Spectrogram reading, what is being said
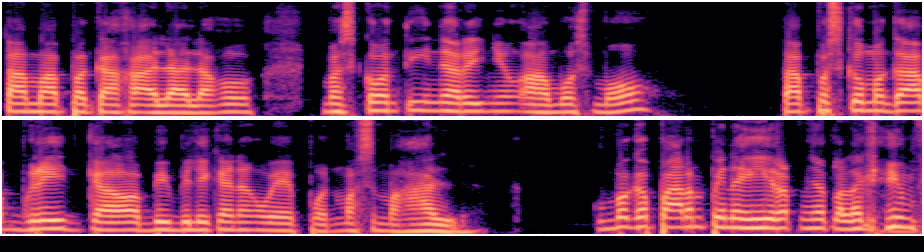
tama pagkakaalala ko, mas konti na rin yung amos mo. Tapos kung mag-upgrade ka o bibili ka ng weapon, mas mahal. Kumbaga parang pinahirap niya talaga yung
